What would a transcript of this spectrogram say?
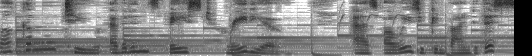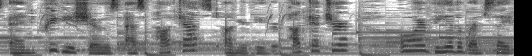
Welcome to Evidence Based Radio. As always, you can find this and previous shows as a podcast on your favorite podcatcher or via the website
